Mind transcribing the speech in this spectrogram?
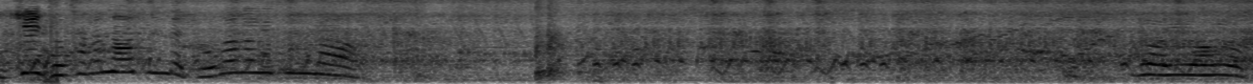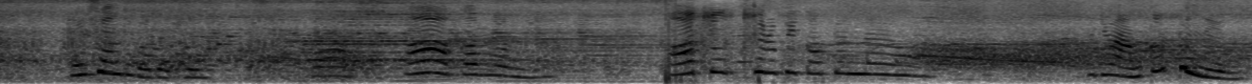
오케이 저 살아나왔습니다. 들어가 가겠습니다. 야야야 베스한테 가자 저. 야, 아 아까면 아또 트로피 깎였네요. 하지만 안 깎였네요.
